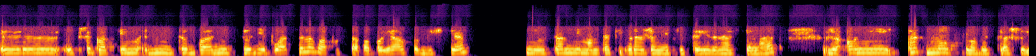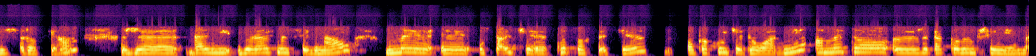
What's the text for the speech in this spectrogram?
yy, przypadkiem to, była, to nie była celowa postawa, bo ja osobiście nieustannie mam takie wrażenie przez te 11 lat, że oni tak mocno wystraszyli się Rosjan, że dali wyraźny sygnał, my y, ustalcie to, co chcecie, opakujcie to ładnie, a my to, y, że tak powiem, przyjmiemy.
